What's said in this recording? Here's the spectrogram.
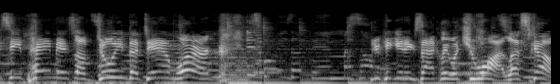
easy payments of doing the damn work, you can get exactly what you want. Let's go.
